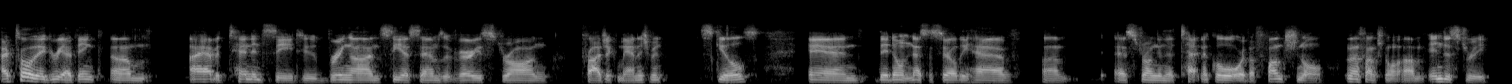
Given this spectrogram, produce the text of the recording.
I totally agree. I think um, I have a tendency to bring on CSMs with very strong project management skills, and they don't necessarily have um, as strong in the technical or the functional not functional um, industry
